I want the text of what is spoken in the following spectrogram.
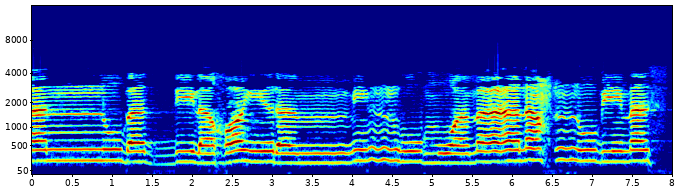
أن نبدل خيرا منهم وما نحن بمسبوقين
